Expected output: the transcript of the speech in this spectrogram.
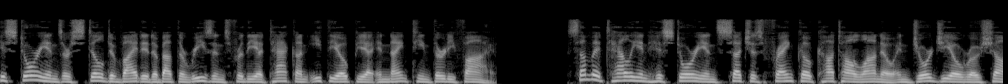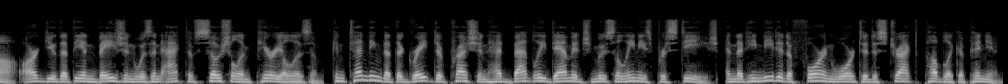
Historians are still divided about the reasons for the attack on Ethiopia in 1935. Some Italian historians such as Franco Catalano and Giorgio Rochat argue that the invasion was an act of social imperialism, contending that the Great Depression had badly damaged Mussolini's prestige, and that he needed a foreign war to distract public opinion.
